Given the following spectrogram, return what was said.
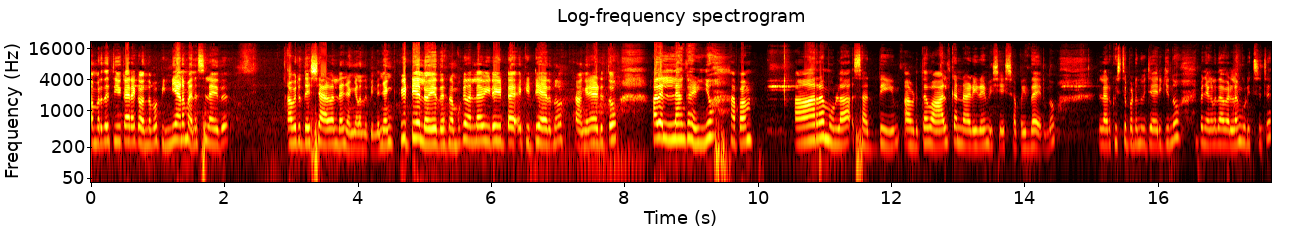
അമൃത ടി വിക്കാരൊക്കെ വന്നപ്പോൾ പിന്നെയാണ് മനസ്സിലായത്. അവരുദ്ദേശിച്ച ആളല്ല ഞങ്ങളെന്ന്. പിന്നെ ഞങ്ങൾക്ക് കിട്ടിയല്ലോ ഏത്? നമുക്ക് നല്ല വീഡിയോ കിട്ട കിട്ടിയായിരുന്നു. അങ്ങനെ എടുത്തു. അതെല്ലാം കഴിഞ്ഞു. അപ്പം ആറമുള്ള സദ്യയും അവിടുത്തെ വാൽ കണ്ണാടിയുടെയും വിശേഷം അപ്പോൾ ഇതായിരുന്നു. എല്ലാവർക്കും ഇഷ്ടപ്പെട്ടെന്ന് വിചാരിക്കുന്നു. ഇപ്പം ഞങ്ങളിതാ വെള്ളം കുടിച്ചിട്ട്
